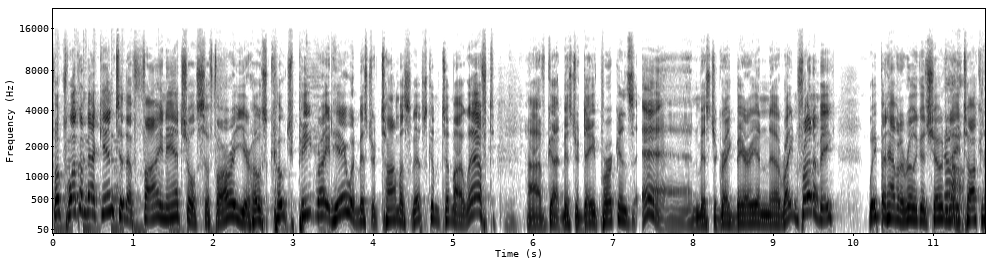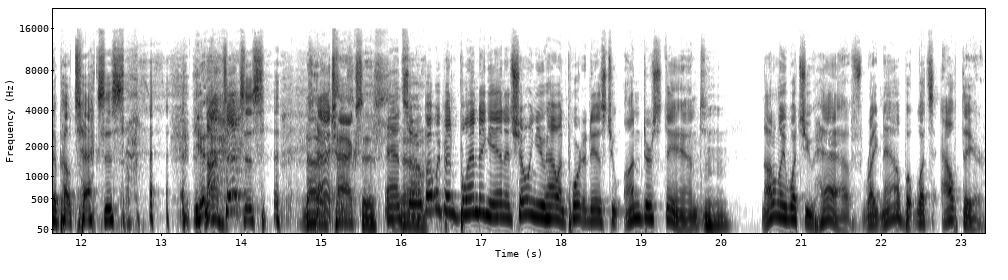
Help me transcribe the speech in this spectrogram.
Folks, welcome back into the Financial Safari. Your host, Coach Pete, right here with Mr. Thomas Lipscomb to my left. I've got Mr. Dave Perkins and Mr. Greg Berrien uh, right in front of me. We've been having a really good show today Yeah. talking about taxes. Not Texas. No, taxes. And so, but we've been blending in and showing you how important it is to understand Mm-hmm. not only what you have right now, but what's out there.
